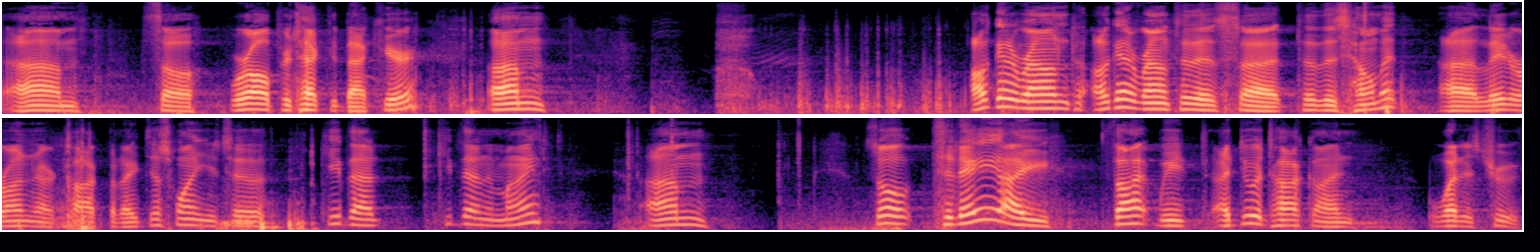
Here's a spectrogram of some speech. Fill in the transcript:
Um, so we're all protected back here. Um, I'll get around. I'll get around to this uh, to this helmet uh, later on in our talk, but I just want you to keep that keep that in mind. Um, so today I thought we'd I'd do a talk on what is truth.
